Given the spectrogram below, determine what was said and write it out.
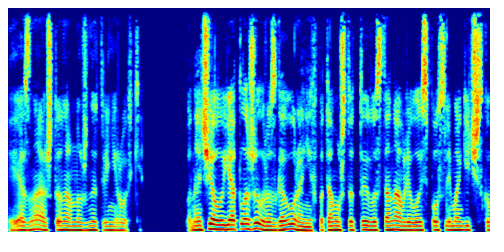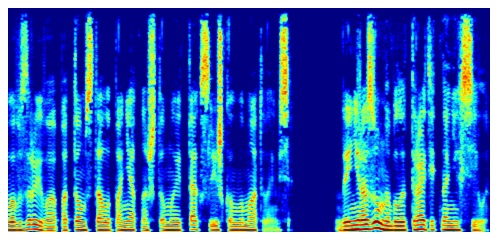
Я знаю, что нам нужны тренировки. Поначалу я отложил разговор о них, потому что ты восстанавливалась после магического взрыва, а потом стало понятно, что мы и так слишком выматываемся. Да и неразумно было тратить на них силы.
